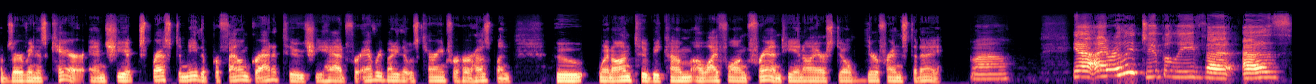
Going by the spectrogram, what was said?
observing his care. And she expressed to me the profound gratitude she had for everybody that was caring for her husband, who went on to become a lifelong friend. He and I are still dear friends today. Wow. Yeah, I really do believe that as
